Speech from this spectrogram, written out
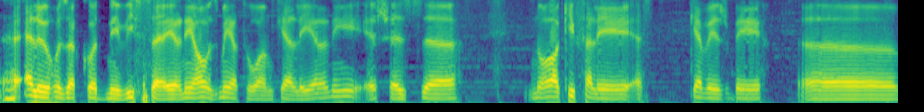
előhozakodni, visszaélni, ahhoz méltóan kell élni, és ez noha kifelé ezt kevésbé uh,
